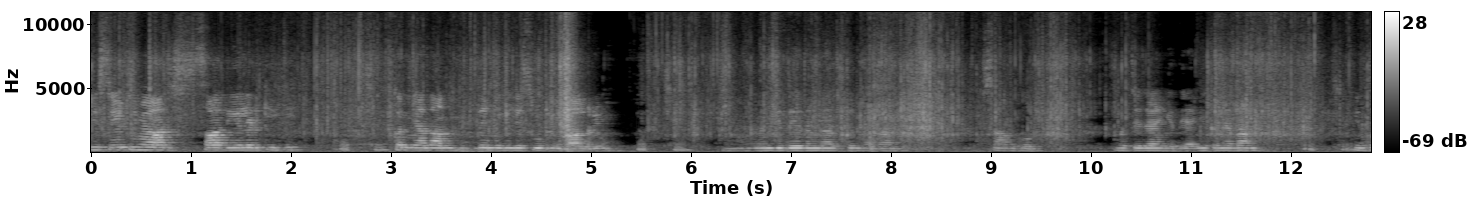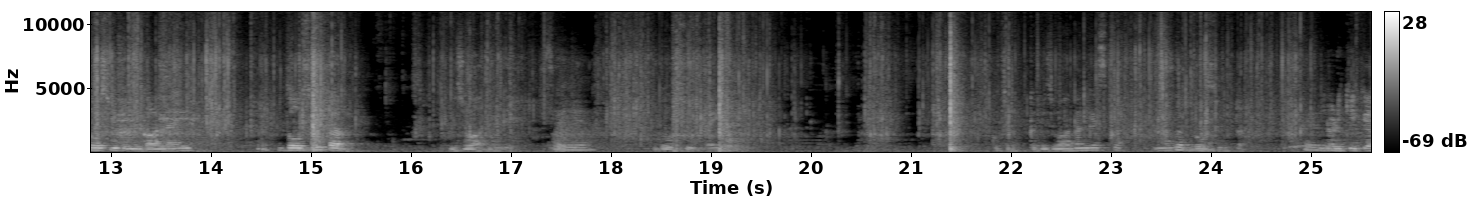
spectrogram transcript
ये सेठ में आज शादी है लड़की की अच्छा। कन्यादान देने के लिए सूट निकाल रही हूँ। अच्छा। उनकी दे देंगे आज कन्यादान। शाम को बच्चे जाएँगे दे आएँगे कन्यादान ये दो सूट निकाल आएँगे दो सूटर भिजवा देंगे। सही है। दो सूट कुछ रख के भिजवा देंगे इसका। मगर दो सूटर लड़की के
